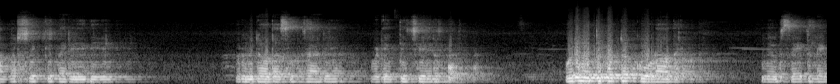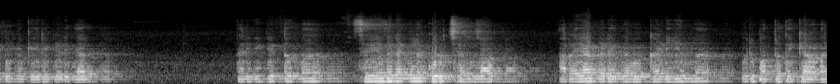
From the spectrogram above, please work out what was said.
ആകർഷിക്കുന്ന രീതിയിൽ ഒരു വിനോദസഞ്ചാരി ഇവിടെ എത്തിച്ചേരുമ്പോൾ ഒരു ബുദ്ധിമുട്ടും കൂടാതെ വെബ്സൈറ്റിലേക്ക് ഒന്ന് കയറി കഴിഞ്ഞാൽ തനിക്ക് കിട്ടുന്ന സേവനങ്ങളെ കുറിച്ചെല്ലാം അറിയാൻ കഴിയുന്ന കഴിയുന്ന ഒരു പദ്ധതിക്കാണ്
